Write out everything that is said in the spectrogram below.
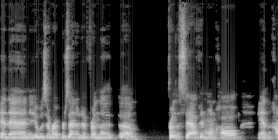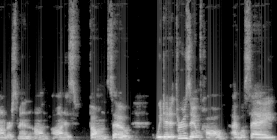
and then it was a representative from the um, from the staff in one call and the congressman on on his phone. So we did it through a Zoom call. I will say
